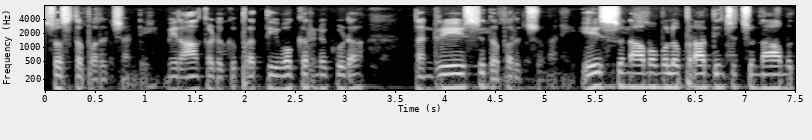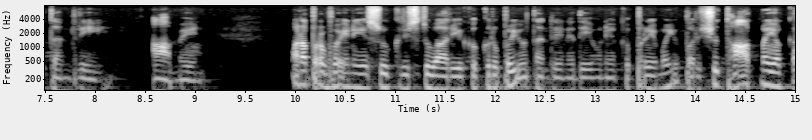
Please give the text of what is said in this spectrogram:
స్వస్థపరచండి. మీరు ఆకడుకు ప్రతి ఒక్కరిని కూడా తండ్రి సిద్ధపరచుమని. ఏసునామములో ప్రార్థించుచున్నాము తండ్రి. ఆమెన్. మన ప్రభు అయిన యేసుక్రీస్తు వారి యొక్క కృపయు తండ్రి అయిన దేవుని యొక్క ప్రేమయు పరిశుద్ధాత్మ యొక్క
